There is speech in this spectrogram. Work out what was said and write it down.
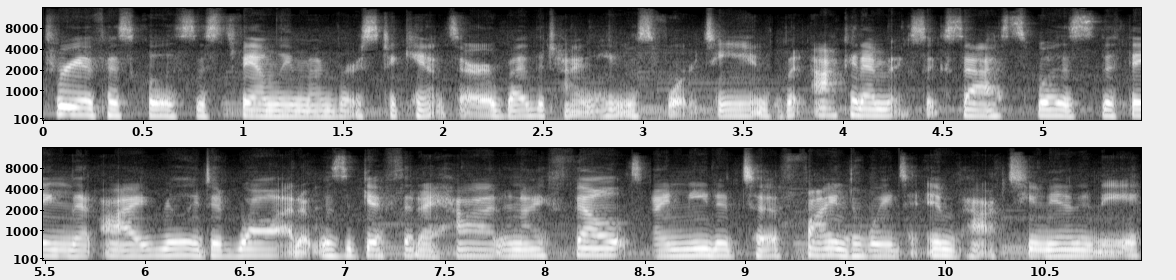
three of his closest family members to cancer by the time he was 14. But academic success was the thing that I really did well at. It was a gift that I had and I felt I needed to find a way to impact humanity.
